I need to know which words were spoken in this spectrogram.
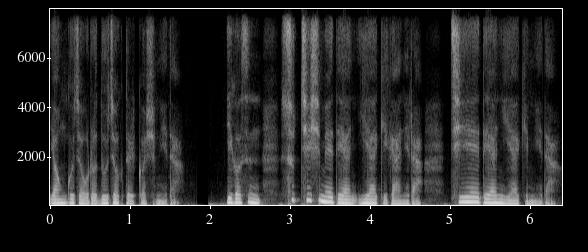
영구적으로 누적될 것입니다. 이것은 수치심에 대한 이야기가 아니라 지혜에 대한 이야기입니다.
